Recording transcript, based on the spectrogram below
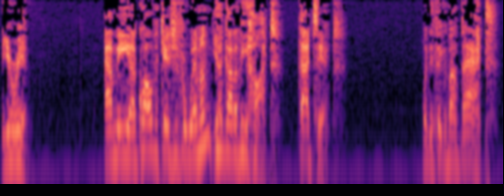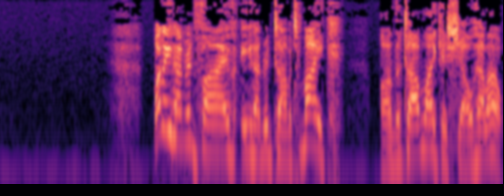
you're in. And the uh, qualifications for women, you got to be hot. That's it. What do you think about that? 1-800-5800-TOM. It's Mike on the Tom Leykis Show. Hello.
